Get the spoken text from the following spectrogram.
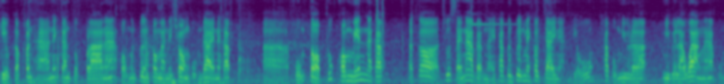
เกี่ยวกับปัญหาในการตกปลานะของเพื่อนๆเข้ามาในช่องผมได้นะครับผมตอบทุกคอมเมนต์นะครับ แล้วก็ชุดสายหน้าแบบไหนถ้าเพื่อนๆไม่เข้าใจเนี่ยเดี๋ยวถ้าผมมีเวลามีเวลาว่างนะฮะผม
